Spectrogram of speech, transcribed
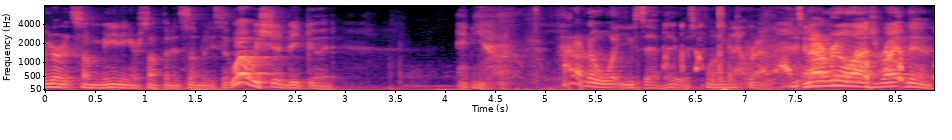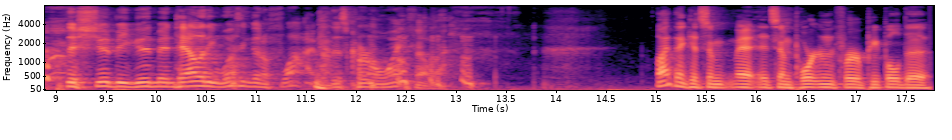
we were at some meeting or something, and somebody said, "Well, we should be good," and you. I don't know what you said, but it was funny as crap. And I realized right then, this should be good mentality wasn't going to fly with this Colonel White fella. Well, I think it's it's important for people to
